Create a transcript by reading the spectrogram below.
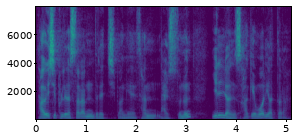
다윗이 블레셋 사람들의 지방에 산 날수는 1년 4개월이었더라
